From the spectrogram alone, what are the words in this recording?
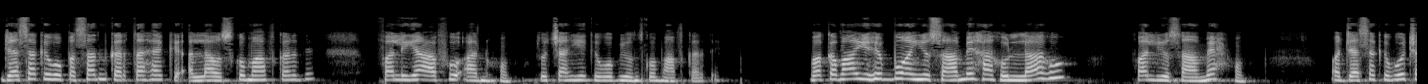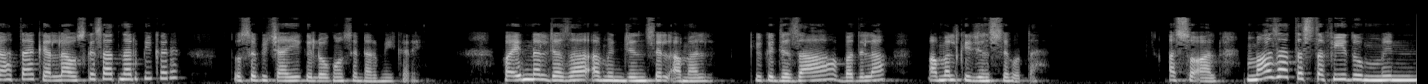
جیسا کہ وہ پسند کرتا ہے کہ اللہ اس کو معاف کر دے فل یا افو ان تو چاہیے کہ وہ بھی ان کو معاف کر دے۔ وہ کما یو ایسام اللہ فل یوسام ہوں اور جیسا کہ وہ چاہتا ہے کہ اللہ اس کے ساتھ نرمی کرے، تو اسے بھی چاہیے کہ لوگوں سے نرمی کرے۔ فن الجزا امن جنسل عمل کیونکہ جزا بدلا عمل کی جنس سے ہوتا ہے۔ ماضا تستفید من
